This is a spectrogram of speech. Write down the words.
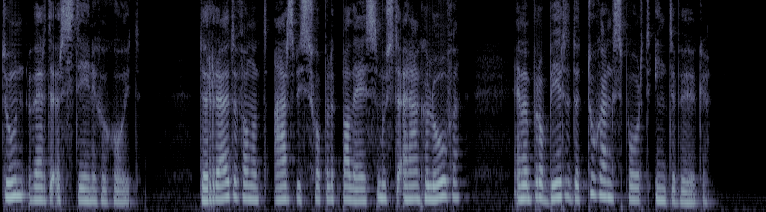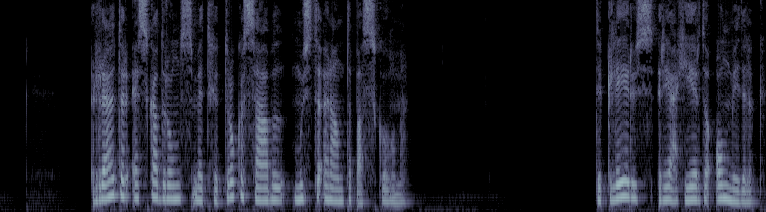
Toen werden er stenen gegooid. De ruiten van het aartsbisschoppelijk paleis moesten eraan geloven en men probeerde de toegangspoort in te beuken. Ruitereskadrons met getrokken sabel moesten eraan te pas komen. De klerus reageerde onmiddellijk.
